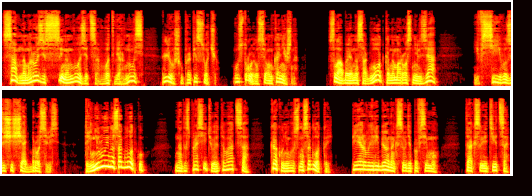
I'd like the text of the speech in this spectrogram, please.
сам на морозе с сыном возится. Вот вернусь, Лешу пропесочу. Устроился он, конечно. Слабая носоглотка, на мороз нельзя. И все его защищать бросились. Тренируй носоглотку. Надо спросить у этого отца, как у него с носоглоткой. Первый ребенок, судя по всему. Так суетится,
